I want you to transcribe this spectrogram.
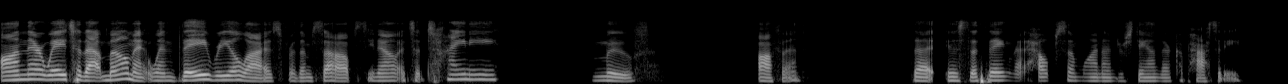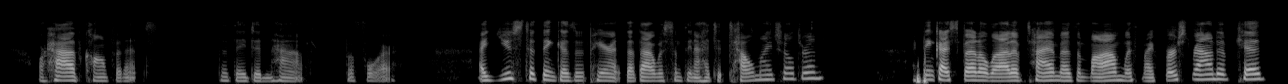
on their way to that moment when they realize for themselves, you know, it's a tiny move often that is the thing that helps someone understand their capacity or have confidence that they didn't have before. I used to think as a parent that that was something I had to tell my children. I think I spent a lot of time as a mom with my first round of kids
